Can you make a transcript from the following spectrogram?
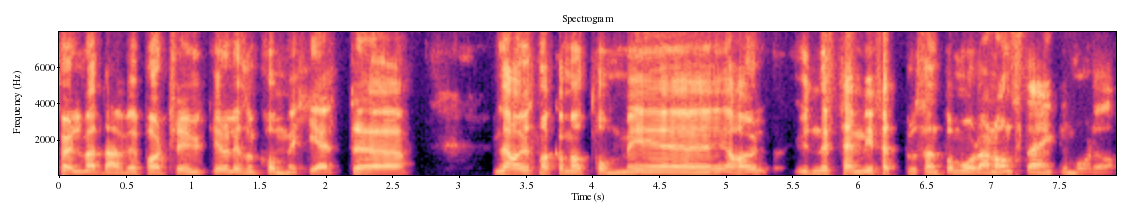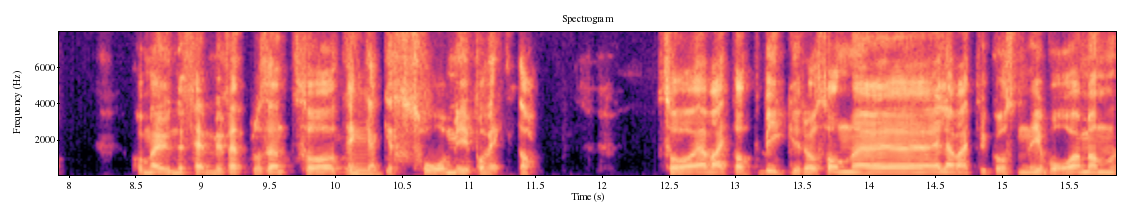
føle meg dau et par-tre uker og liksom komme helt eh, Men jeg har jo snakka med Tommy Jeg har jo under fem i fettprosent på måleren hans. Det er egentlig målet, da. Kommer jeg under fem i fettprosent, så tenker jeg ikke så mye på vekta. Så jeg veit at bygger og sånn eh, Eller jeg veit ikke åssen nivået, men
